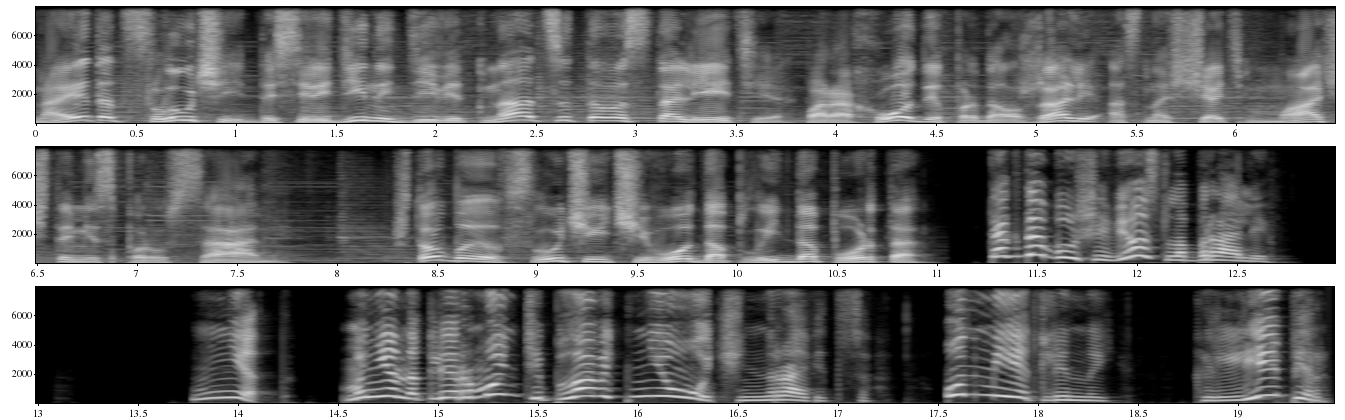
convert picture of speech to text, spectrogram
На этот случай до середины 19 столетия пароходы продолжали оснащать мачтами с парусами, чтобы в случае чего доплыть до порта. Тогда бы уж и весла брали Нет, мне на Клермонте плавать не очень нравится Он медленный Клипер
